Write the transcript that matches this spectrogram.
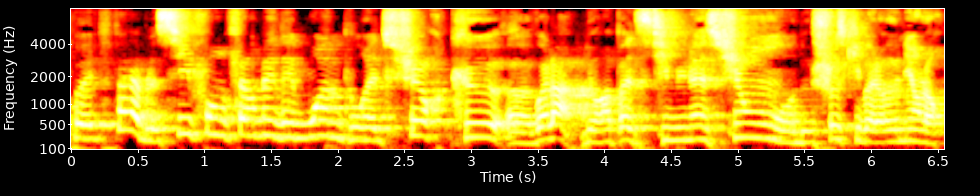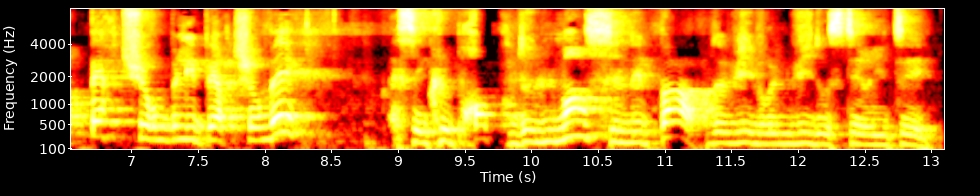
peut être faible. S'il faut enfermer des moines pour être sûr que euh, voilà, il n'y aura pas de stimulation ou de choses qui vont venir leur perturber, les perturber, c'est que le propre de l'humain, ce n'est pas de vivre une vie d'austérité.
